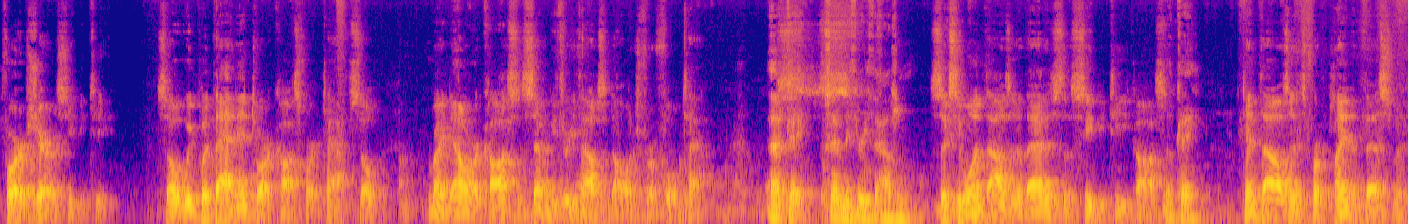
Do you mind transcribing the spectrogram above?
for a share of CBT. So we put that into our cost for a tap. So right now our cost is seventy-three thousand dollars for a full tap. Okay, 73,000. Sixty-one thousand of that is the CBT cost. Okay. Ten thousand is for plant investment,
